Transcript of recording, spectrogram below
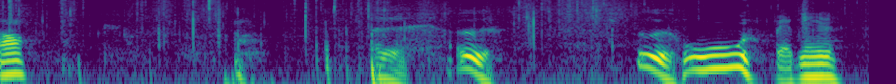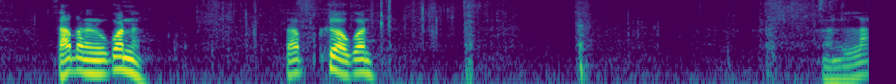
งองเออเออเอออู้แบบนี้ซับอันนั้นก่อนนะซับเครื่องก่อนนั่นละ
